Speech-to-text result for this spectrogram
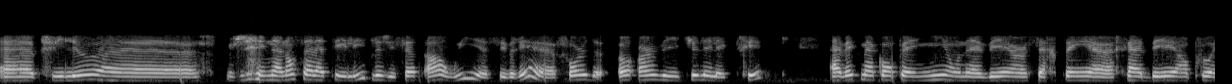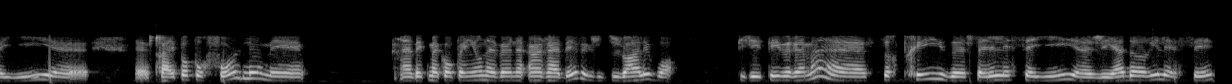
Euh, puis là, euh, j'ai une annonce à la télé, puis là, j'ai fait Ah oui, c'est vrai, Ford a un véhicule électrique. Avec ma compagnie, on avait un certain euh, rabais employé. je travaille pas pour Ford, mais avec ma compagnie, on avait un, rabais, fait que j'ai dit je vais aller voir. Puis j'ai été vraiment surprise. Je suis allée l'essayer. j'ai adoré l'essai.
